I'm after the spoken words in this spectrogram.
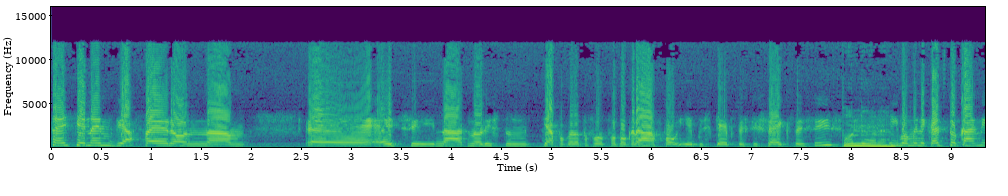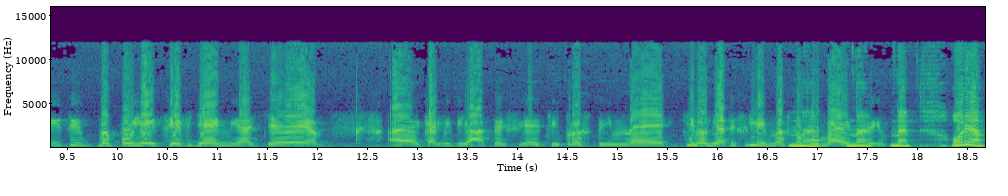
θα έχει ένα ενδιαφέρον ε, έτσι να γνωρίσουν και από κοντά το φωτογράφο οι επισκέπτες της έκθεσης. Πολύ ωραία. Είπαμε είναι κάτι το κάνει έτσι με πολύ έτσι ευγένεια και ε, καλή διάθεση έτσι προς την ε, κοινωνία της Λίμνας, το Ναι, πούμε ναι, έτσι. ναι. Ωραία.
